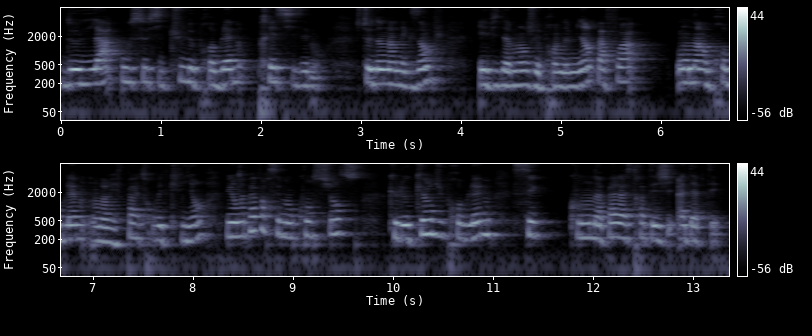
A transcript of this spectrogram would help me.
de là où se situe le problème précisément. Je te donne un exemple. Évidemment, je vais prendre le mien. Parfois, on a un problème, on n'arrive pas à trouver de clients, mais on n'a pas forcément conscience que le cœur du problème, c'est qu'on n'a pas la stratégie adaptée.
